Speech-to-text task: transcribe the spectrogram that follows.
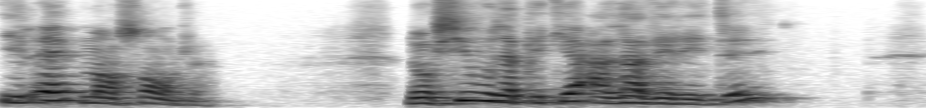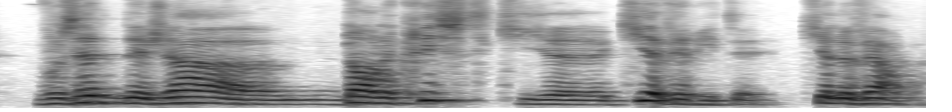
Il est mensonge. Donc si vous appliquez à la vérité, vous êtes déjà dans le Christ qui est, qui est vérité, qui est le Verbe.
